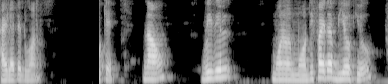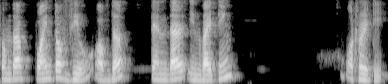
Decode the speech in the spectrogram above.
highlighted ones. Okay now we will modify the BOQ from the point of view of the tender inviting authority.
